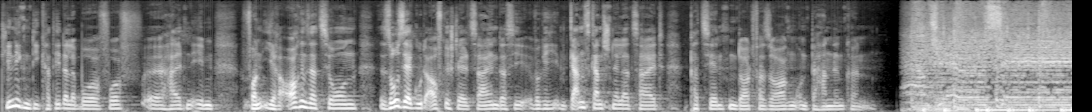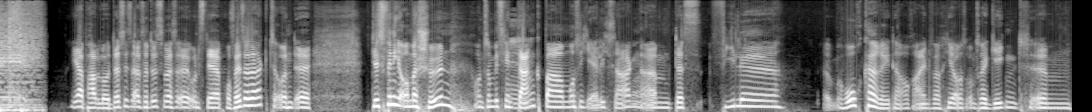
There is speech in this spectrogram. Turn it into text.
Kliniken, die Katheterlabor vorhalten, eben von ihrer Organisation so sehr gut aufgestellt sein, dass sie wirklich in ganz, ganz schneller Zeit Patienten dort versorgen und behandeln können. Ja, Pablo, das ist also das, was äh, uns der Professor sagt und äh, das finde ich auch immer schön und so ein bisschen mhm. dankbar, muss ich ehrlich sagen, ähm, dass viele äh, Hochkaräter auch einfach hier aus unserer Gegend ähm,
